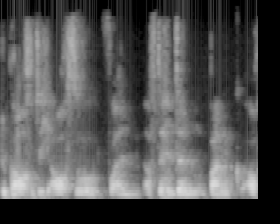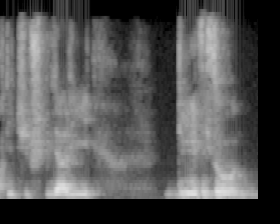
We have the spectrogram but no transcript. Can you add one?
du brauchst natürlich auch so, vor allem auf der hinteren Bank, auch die Typ Spieler, die, die jetzt nicht so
